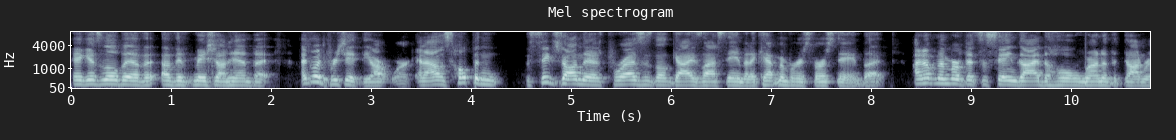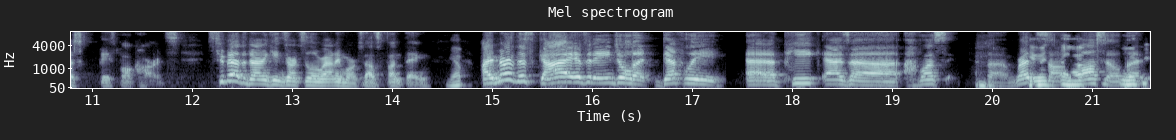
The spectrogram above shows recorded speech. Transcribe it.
And it gives a little bit of, of information on him, but I just want to appreciate the artwork. And I was hoping the stitched on there is Perez is the guy's last name, but I can't remember his first name. But I don't remember if it's the same guy the whole run of the Don Donruss baseball cards. It's too bad the Diamond Kings aren't still around anymore because that was a fun thing. Yep. I remember this guy as an angel, but definitely at a peak as a I want to uh, Red was, Sox uh, also, with, but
